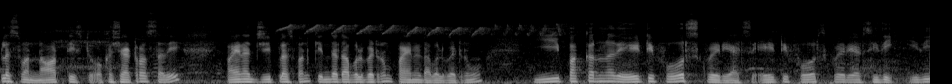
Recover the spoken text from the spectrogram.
plus one north east. ఒక షటర్ వస్తుంది. పైన జీ ప్లస్ వన్ కింద డబుల్ బెడ్రూమ్ పైన డబుల్ బెడ్రూమ్. ఈ పక్కన ఉన్నది eighty four square yards. Eighty four square yards ఇది. ఇది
